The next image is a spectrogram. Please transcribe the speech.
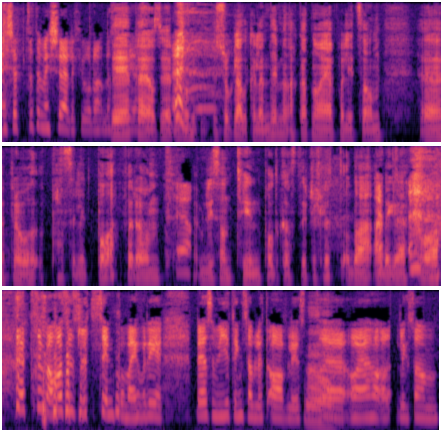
Jeg kjøpte til meg sjøl i fjor, da. Det, Det pleier jeg også å gjøre. Sånn sjokoladekalender. Men akkurat nå er jeg på litt sånn eh, Prøve å passe litt på for å Ja. bli sånn tynn podkaster til slutt. Og da er det greit å Jeg tror mamma syns litt synd på meg, fordi det er så mye ting som har blitt avlyst. Ja. eh, Og jeg har liksom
